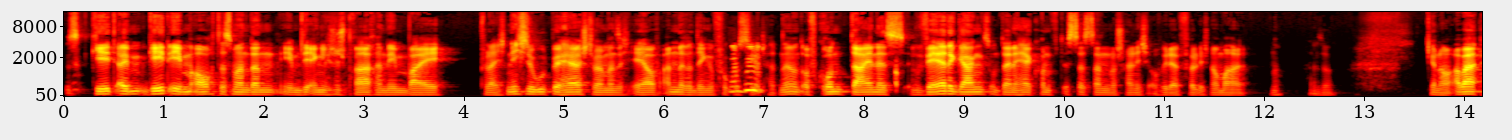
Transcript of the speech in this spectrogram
es geht eben, geht eben auch, dass man dann eben die englische Sprache nebenbei vielleicht nicht so gut beherrscht, weil man sich eher auf andere Dinge Mhm. fokussiert hat. Ne? Und aufgrund deines Werdegangs und deiner Herkunft ist das dann wahrscheinlich auch wieder völlig normal. Ne? Also, genau. Aber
